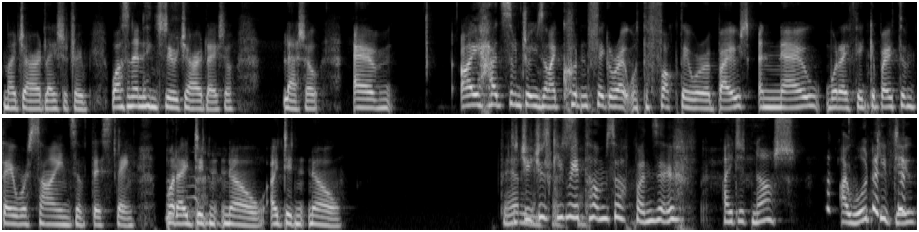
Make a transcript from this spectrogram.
my Jared Leto dream. wasn't anything to do with Jared Leto. Leto. Um, I had some dreams and I couldn't figure out what the fuck they were about. And now, when I think about them, they were signs of this thing, but I Ah. didn't know. I didn't know. Very Did you just give me a thumbs up on Zoom? I did not. I would give you.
